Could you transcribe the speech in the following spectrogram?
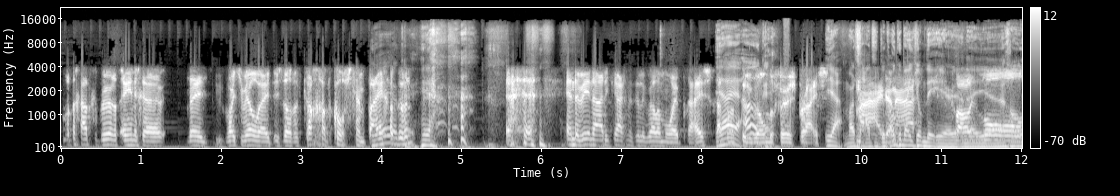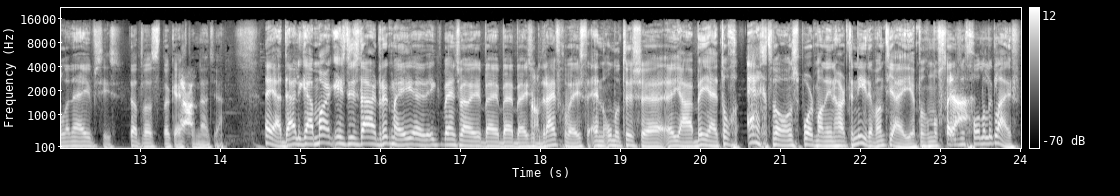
wat er gaat gebeuren. Het enige weet, wat je wel weet is dat het kracht gaat kosten en pijn Nee, gaat doen. Ja. en de winnaar die krijgt natuurlijk wel een mooie prijs. Gaat Ja, natuurlijk oh, wel om oké. de first prize. Ja, maar het gaat natuurlijk ook een beetje om de eer. Gewoon nee, eh, lol. nee, precies. Dat was het ook echt inderdaad, ja. Nou ja, duidelijk. Ja, Mark is dus daar druk mee. Eh, Ik ben eens bij, bij, bij, bij zijn bedrijf geweest. En ondertussen eh, ja, ben jij toch echt wel een sportman in hart en nieren. Want jij hebt nog steeds Ja. een goddelijk lijf.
